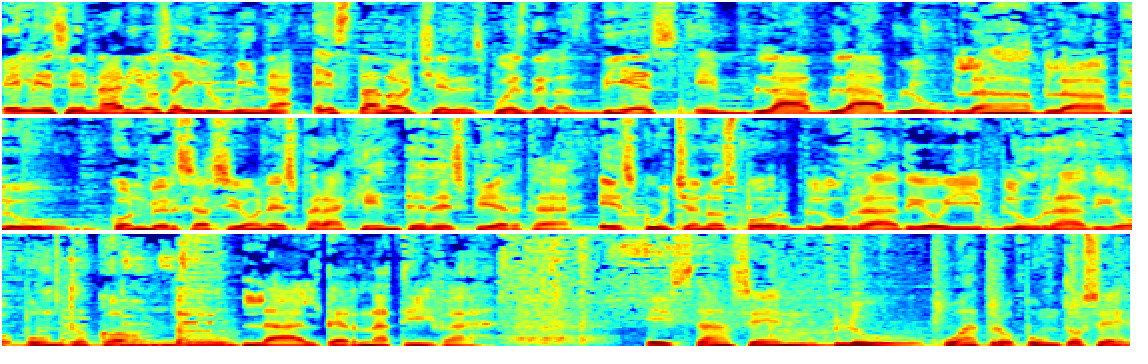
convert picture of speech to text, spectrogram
el escenario se ilumina esta noche después de las 10 en Bla Bla Blue. Bla Bla Blue. Conversaciones para gente despierta. Escúchanos por Blue Radio y Blue Radio radio.com. La alternativa. Estás en Blue 4.0.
